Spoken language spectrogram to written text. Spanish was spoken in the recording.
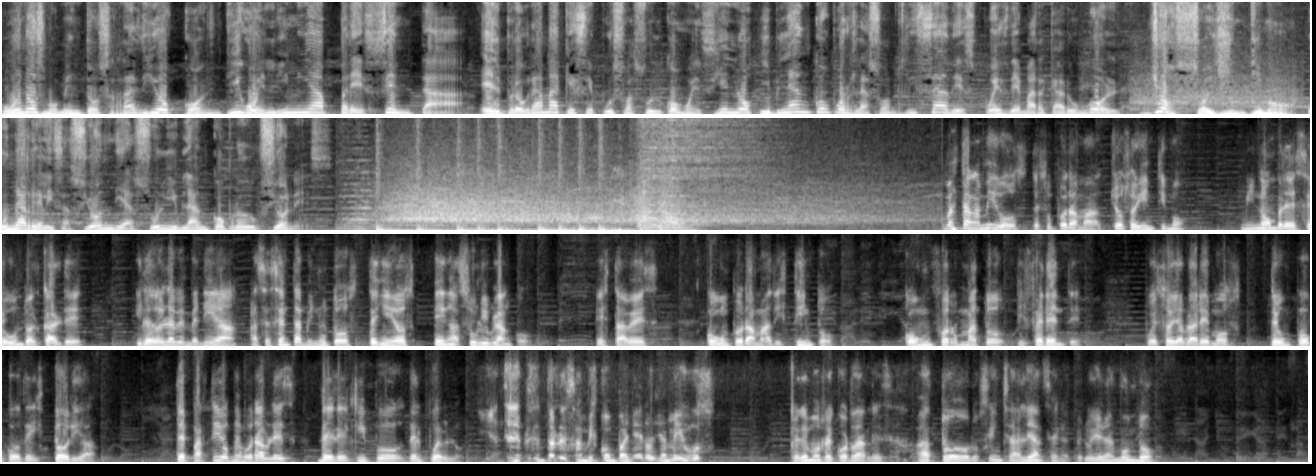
Buenos Momentos Radio Contigo en línea presenta el programa que se puso azul como el cielo y blanco por la sonrisa después de marcar un gol. Yo soy íntimo, una realización de Azul y Blanco Producciones. ¿Cómo están amigos de su programa Yo Soy Íntimo? Mi nombre es Segundo Alcalde y le doy la bienvenida a 60 minutos teñidos en azul y blanco. Esta vez con un programa distinto, con un formato diferente, pues hoy hablaremos de un poco de historia, de partidos memorables del equipo del pueblo. Y antes de presentarles a mis compañeros y amigos, queremos recordarles a todos los hinchas de Alianza en el Perú y en el mundo,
